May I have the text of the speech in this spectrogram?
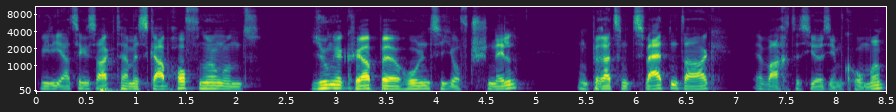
wie die Ärzte gesagt haben, es gab Hoffnung und junge Körper erholen sich oft schnell und bereits am zweiten Tag erwachte sie aus ihrem Koma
